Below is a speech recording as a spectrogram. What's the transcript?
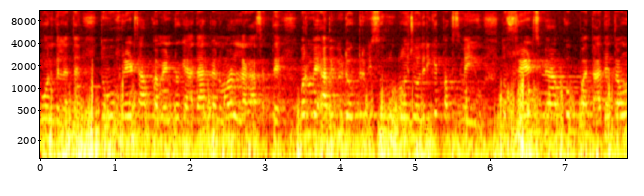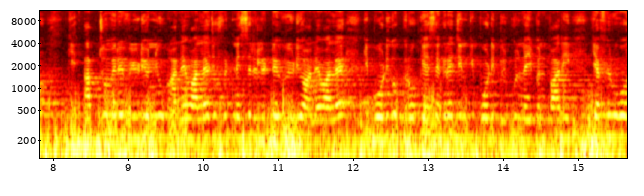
कौन गलत है। तो वो फ्रेंड्स आप कमेंटों के आधार पर अनुमान लगा सकते हैं। और मैं अभी भी डॉक्टर विश्वरूप रोय चौधरी के पक्ष में ही हूँ। तो फ्रेंड्स मैं आपको बता देता हूँ कि अब जो मेरे वीडियो न्यू आने वाला है, जो फिटनेस से रिलेटेड वीडियो आने वाला है, कि बॉडी को ग्रो कैसे करें, जिनकी बॉडी बिल्कुल नहीं बन पा रही, या फिर वो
